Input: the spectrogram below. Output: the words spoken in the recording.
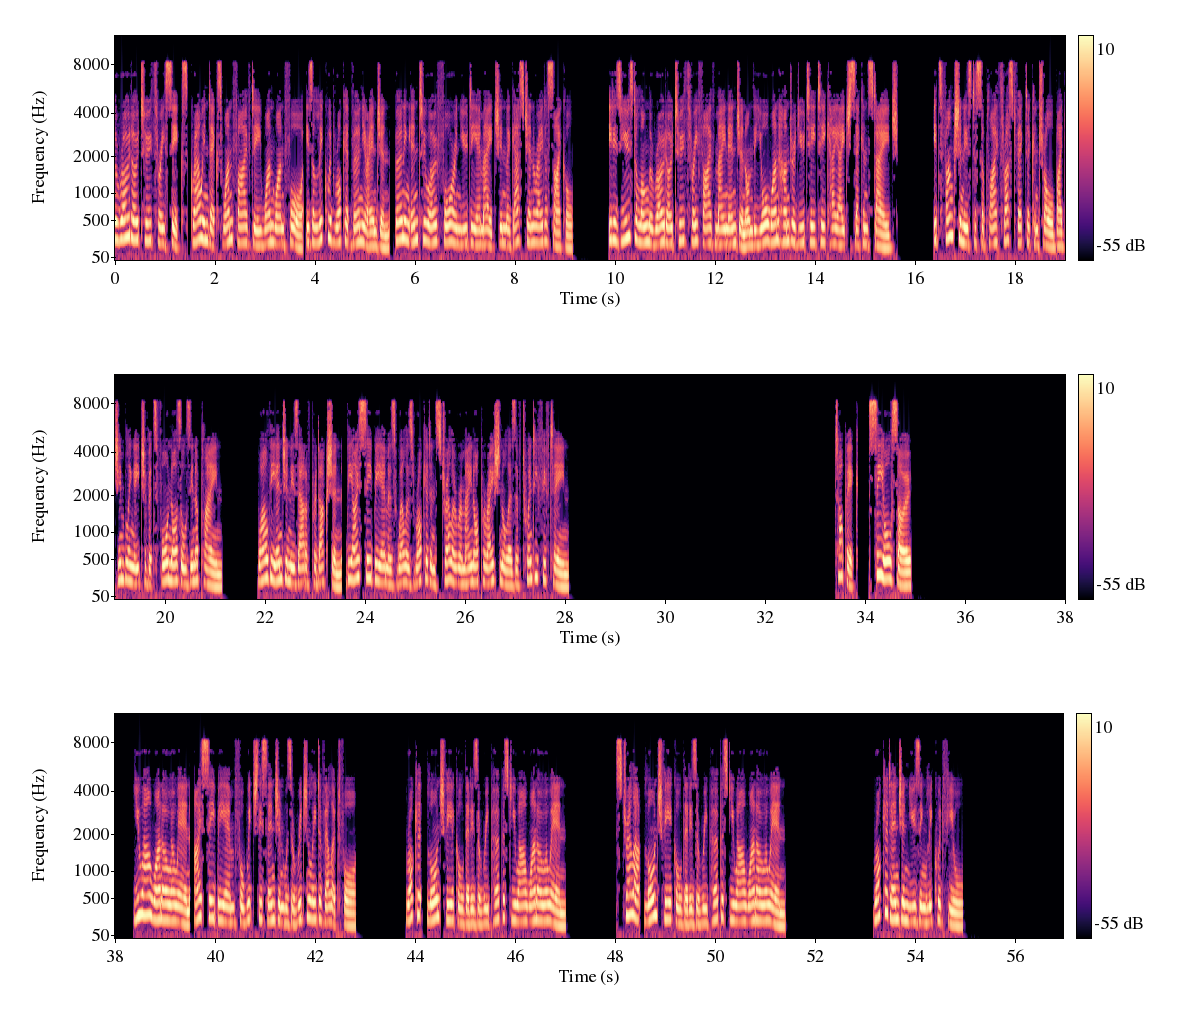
The RD 0236 Grau Index 15D114 is a liquid rocket vernier engine, burning N2O4 and UDMH in the gas generator cycle. It is used along the RD 0235 main engine on the UR-100 UTTKH second stage. Its function is to supply thrust vector control by gimbaling each of its four nozzles in a plane. While the engine is out of production, the ICBM as well as Rokot and Strela remain operational as of 2015. Topic. See also UR-100N, ICBM for which this engine was originally developed for. Rokot – launch vehicle that is a repurposed UR-100N. Strela – launch vehicle that is a repurposed UR-100N. Rocket engine using liquid fuel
